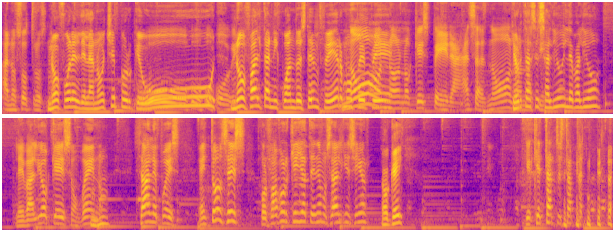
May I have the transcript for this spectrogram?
a nosotros no. No fuera el de la noche porque Oh, uy, no falta ni cuando está enfermo, no, Pepe. no, no, qué esperanzas, no. que no, ahorita no, se que- salió y le valió. Le valió queso. Bueno, sale pues. Entonces, por favor, que ya tenemos a alguien, señor. Ok. ¿Qué, qué tanto está pla-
